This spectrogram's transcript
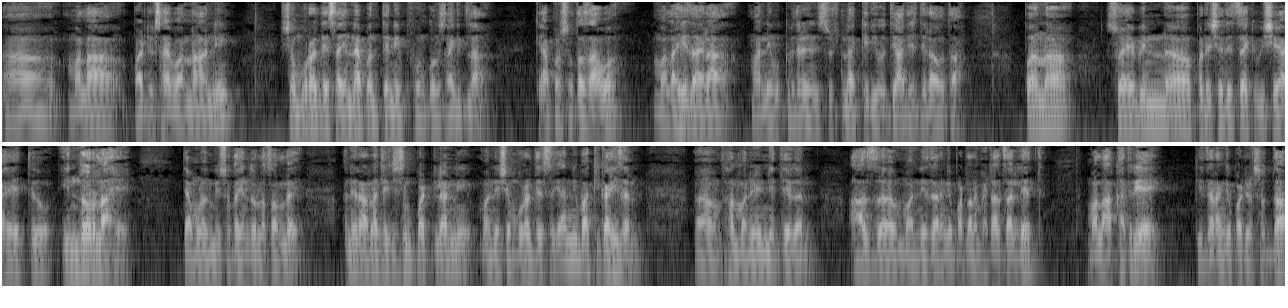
मला पाटील साहेबांना आणि शंभूराज देसाईंना पण त्यांनी फोन करून सांगितला की आपण स्वतः जावं. मलाही जायला माननीय मुख्यमंत्र्यांनी सूचना केली होती आदेश दिला होता. पण सोयाबीन परिषदेचा एक विषय आहे तो इंदोरला आहे. त्यामुळे मी स्वतः इंदोरला चाललो आहे आणि राणा जगजितसिंग पाटील यांनी माननीय शंभूराज देसाई आणि बाकी काही जण अ, माननीय नेतेगण आज मान्य माननीय जरांगे पाटलांना भेटायला चाललेत. मला खात्री आहे की जरांगे पाटीलसुद्धा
